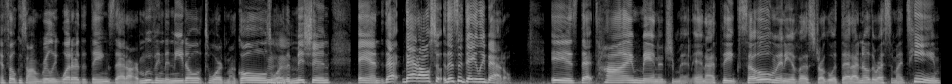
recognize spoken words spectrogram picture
and focus on really what are the things that are moving the needle toward my goals or the mm-hmm. mission? And that that also that's a daily battle is that time management. And I think so many of us struggle with that. I know the rest of my team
